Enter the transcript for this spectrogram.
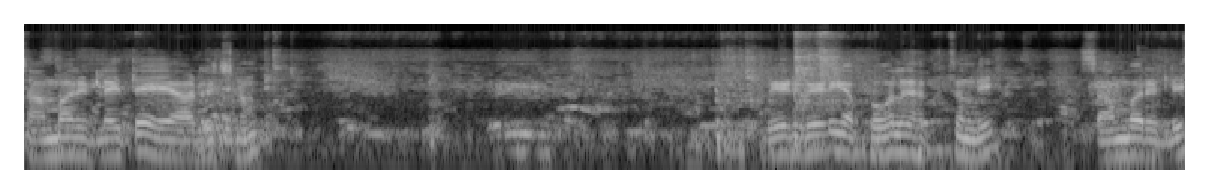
సాంబార్ ఇట్లయితే ఆర్డర్ ఇచ్చినాం. వేడి వేడిగా పొగలు కక్కుతుంది సాంబార్ ఇడ్లీ.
